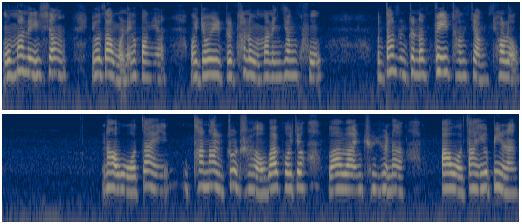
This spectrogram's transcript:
我妈的影像又在我那个房间，我就一直看着我妈的影像哭。我当时真的非常想跳楼。那我在他那里住的时候，外婆就。完完全全的把我当一个病人，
